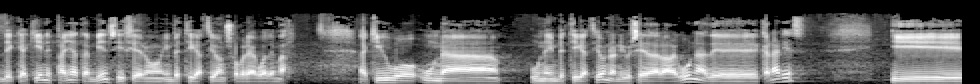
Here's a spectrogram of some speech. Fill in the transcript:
de que aquí en España también se hicieron investigación sobre agua de mar. Aquí hubo una, una investigación en la Universidad de La Laguna de Canarias y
